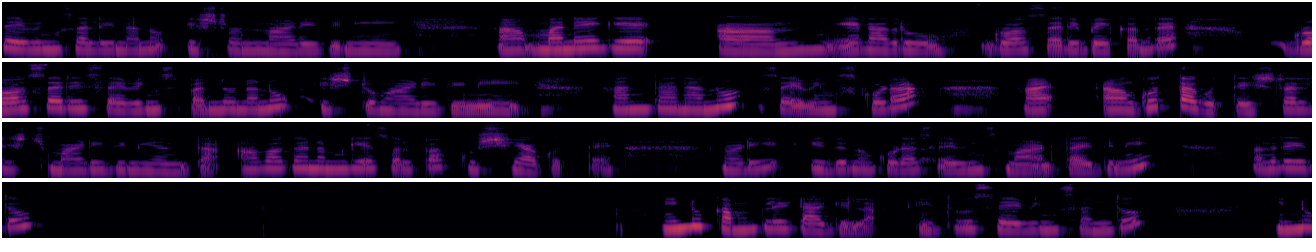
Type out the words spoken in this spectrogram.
ಸೇವಿಂಗ್ಸಲ್ಲಿ ನಾನು ಇಷ್ಟೊಂದು ಮಾಡಿದ್ದೀನಿ. ಮನೆಗೆ ಏನಾದರೂ ಗ್ರೋಸರಿ ಬೇಕಂದರೆ ಗ್ರೋಸರಿ ಸೇವಿಂಗ್ಸ್ ಬಂದು ನಾನು ಇಷ್ಟು ಮಾಡಿದ್ದೀನಿ ಅಂತ ನಾನು ಸೇವಿಂಗ್ಸ್ ಕೂಡ ಗೊತ್ತಾಗುತ್ತೆ ಇಷ್ಟರಲ್ಲಿ ಇಷ್ಟು ಮಾಡಿದ್ದೀನಿ ಅಂತ. ಆವಾಗ ನಮಗೆ ಸ್ವಲ್ಪ ಖುಷಿಯಾಗುತ್ತೆ ನೋಡಿ, ಇದನ್ನು ಕೂಡ ಸೇವಿಂಗ್ಸ್ ಮಾಡ್ತಾಯಿದ್ದೀನಿ ಅಂದರೆ ಇದು ಇನ್ನೂ ಕಂಪ್ಲೀಟ್ ಆಗಿಲ್ಲ. ಇದು ಸೇವಿಂಗ್ಸ್ ಅಂದು ಇನ್ನೂ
